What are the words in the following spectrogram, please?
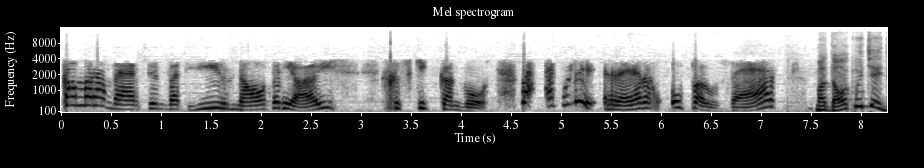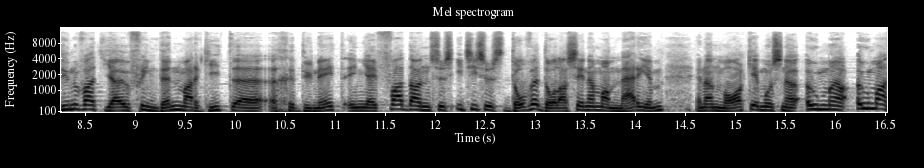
kamera werk doen wat hier naby die huis geskied kan word. Maar ek wil nie regtig ophou werk Maar dalk moet jy doen wat jou vriendin Margit uh, gedoen het en jy vat dan soos ietsie soos dowwe dollar sê nou maar Mariam en dan maak jy mos nou ouma ouma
